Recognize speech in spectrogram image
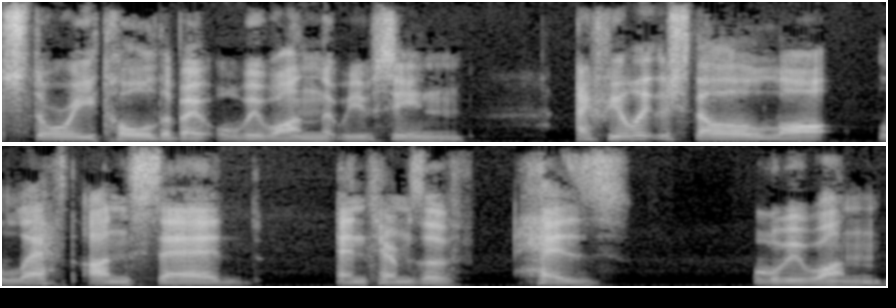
story told about Obi Wan that we've seen. I feel like there's still a lot left unsaid in terms of his Obi Wan.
